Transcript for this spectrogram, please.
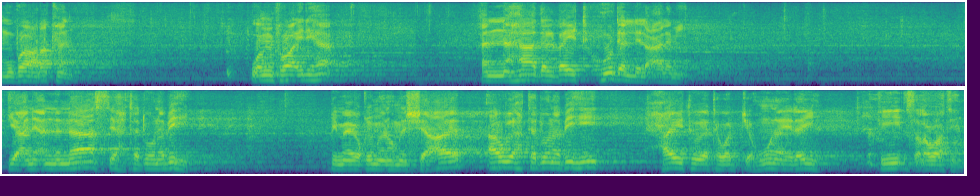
مباركا. ومن فوائدها أن هذا البيت هدى للعالمين. يعني أن الناس يهتدون به بما يقيمونه من الشعائر أو يهتدون به حيث يتوجهون إليه في صلواتهم.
